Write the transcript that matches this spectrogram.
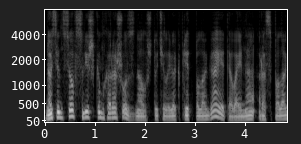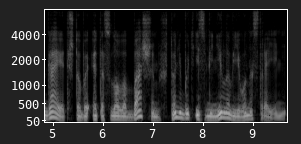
Но Сенцов слишком хорошо знал, что человек предполагает, а война располагает, чтобы это слово «вашим» что-нибудь изменило в его настроении.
